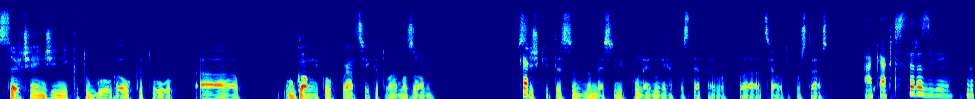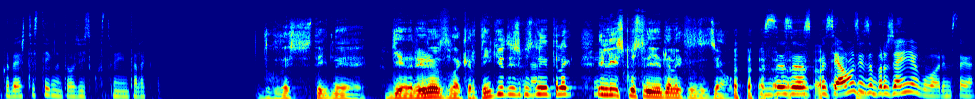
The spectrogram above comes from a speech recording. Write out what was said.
search engine като Google, като а, огромни корпорации като Amazon. Как? Всичките са намесени поне до някаква степен в а, цялото пространство. А как ще се развие? Докъде ще стигне този изкуствен интелект? Докъде ще стигне генерирането на картинки от изкуствен да. интелект или изкуствен интелект като цяло? За, за специално за изображения говорим сега.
